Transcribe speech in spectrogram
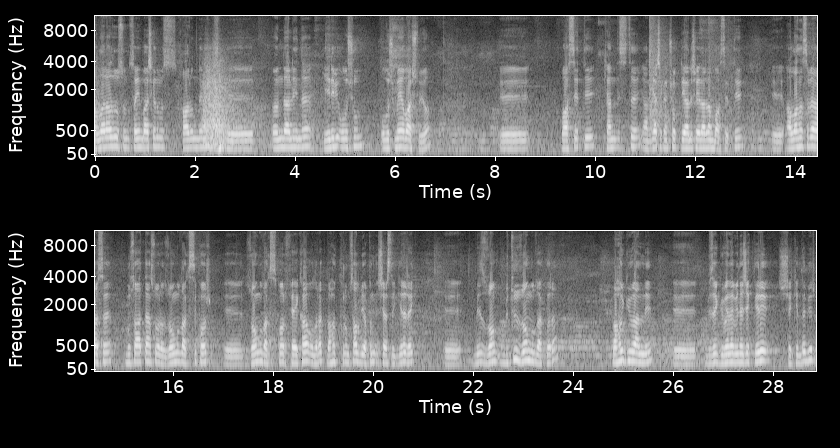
Allah razı olsun Sayın Başkanımız Harun Demir'in e, önderliğinde yeni bir oluşum oluşmaya başlıyor. Ee, bahsetti. Kendisi de yani gerçekten çok değerli şeylerden bahsetti. Ee, Allah nasip ederse bu saatten sonra Zonguldak Spor, e, Zonguldak Spor FK olarak daha kurumsal bir yapının içerisine girerek e, biz Zon, bütün Zonguldaklara daha güvenli, e, bize güvenebilecekleri şekilde bir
